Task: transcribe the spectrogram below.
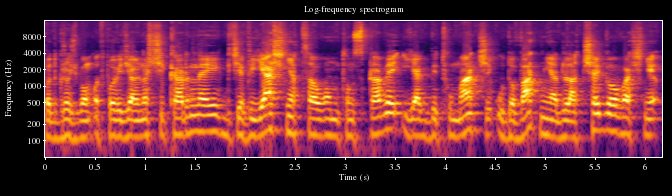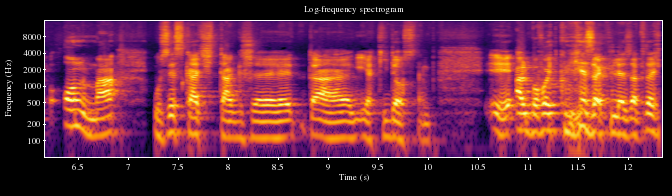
pod groźbą odpowiedzialności karnej, gdzie wyjaśnia całą tą sprawę i jakby tłumaczy, udowadnia, dlaczego właśnie on ma uzyskać także taki dostęp. Y, albo Wojtku mnie za chwilę zapytać,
